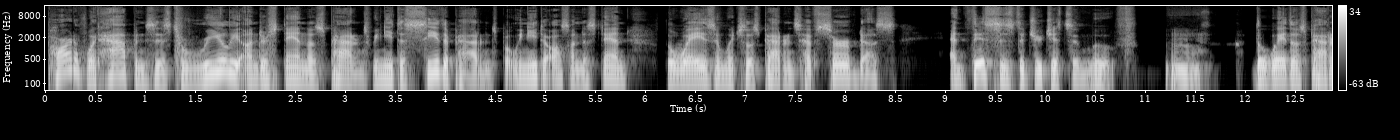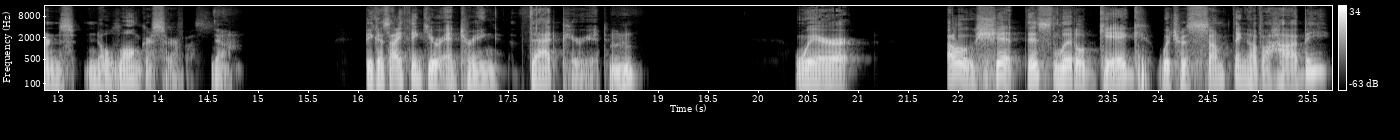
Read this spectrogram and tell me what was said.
part of what happens is to really understand those patterns. We need to see the patterns, but we need to also understand the ways in which those patterns have served us. And this is the jujitsu move Mm. the way those patterns no longer serve us. Yeah. Because I think you're entering that period Mhm. where, oh shit, this little gig, which was something of a hobby,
